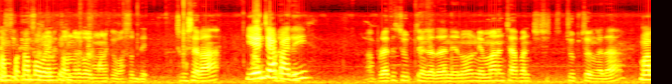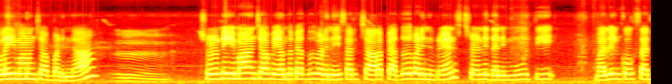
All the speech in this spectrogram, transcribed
కంప కంప తొందరగా మనకి వస్తుంది. చూసారా? ఏం చేప అది? అప్పుడైతే చూపించాం కదా నేను నిమ్మానం చేపని చూ- చూపించాం కదా. మళ్ళీ విమానం చేప పడిందా. చూడండి విమానం చేప ఎంత పెద్దది పడింది. ఈసారి చాలా పెద్దది పడింది ఫ్రెండ్స్. చూడండి దాని మూతి. మళ్ళీ ఇంకొకసారి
